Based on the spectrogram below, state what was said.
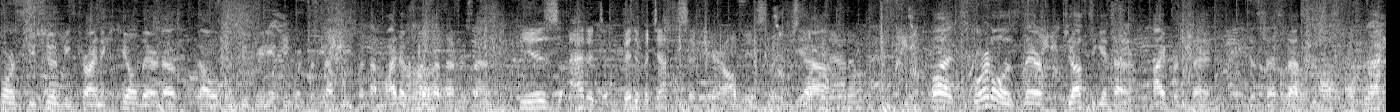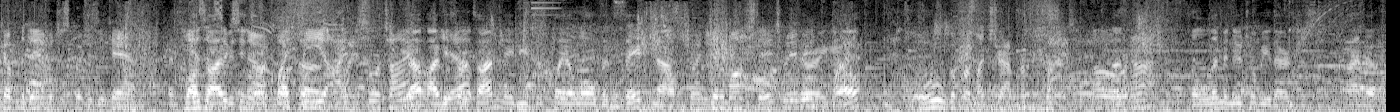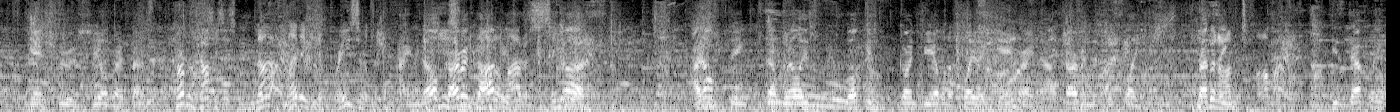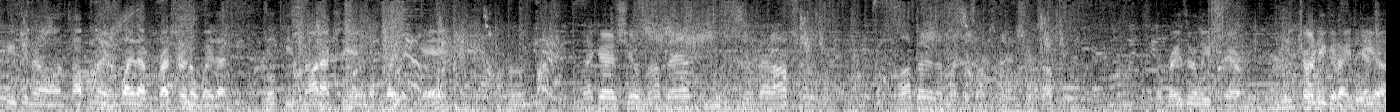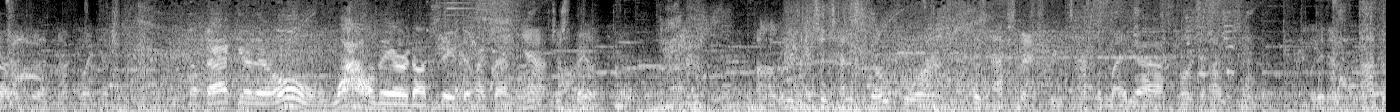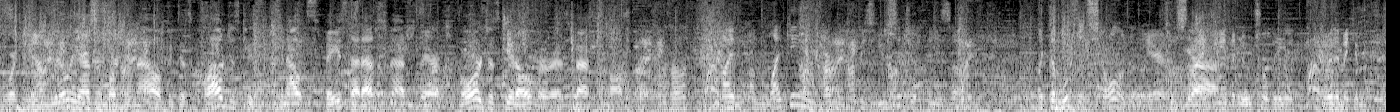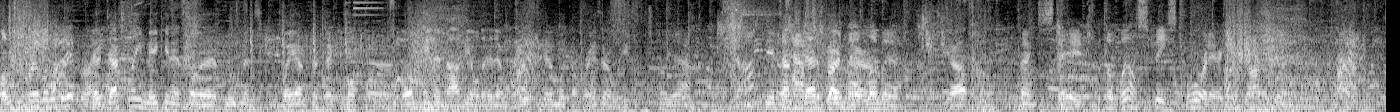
Of course you should be trying to kill there. That, that would have been too greedy if he went for the up B, but that might have killed at that percent. He is at a bit of a deficit here, obviously. Just Yeah. looking at him. But Squirtle is there just to get that high percent, just as fast as possible. Rack up the damage as quick as he can. And He is plus at 60 now. It might be uh, Ivysaur time. Yep, Ivysaur Yep. time. Maybe just play a little bit safe now. Try and get him off stage, maybe. There you go. Ooh, go for a ledge trap. Perfect. Oh, or not. The limit neutral B there just kind of get through his shield right then. Carbon Copies is not letting him razor leaf. I know He's Carbon not Copies allowed a is single. just. I don't think that Willie's Wilkie's going to be able to play the game right now. Carbon is just like pressing. on top of it. He's definitely keeping it on top of him and applying that pressure in a way that Wilkie's not actually able to play the game. Uh-huh. That guy's shield, not bad. Not bad option. A lot better than like his up smash or up here. The Razor Leaf there, pretty good idea. but not quite catching. The back air there. Oh, wow, the air dodge saved him right there. Yeah, just barely. uh, Willie Richardson tends to go for those F smash reads at the ledge Yeah. opponents at 5%. But it has not been working out. It really hasn't worked out because Cloud just can, can outspace that F smash there, or just get over as fast as possible. Uh-huh. I, I'm liking Carbon Copy's usage of these, um, like the moves that stall him in the air. The side Yeah. B, the neutral B, the way they make him float for a little bit, They're definitely making it so that his movement's way unpredictable for Loki to not be able to hit him, hit him with a Razor Leaf. Oh yeah. The attempt have to burn that there. limit Yep. back to stage. With a well-spaced forward air, he's got it.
